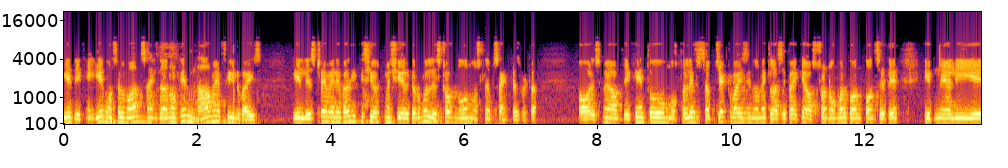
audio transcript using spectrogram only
ये देखें, ये मुसलमान साइंसदानों के नाम है फ़ील्ड वाइज ये लिस्ट है मेरे पास किसी वक्त मैं शेयर करूँगा list of non Muslim scientist बेटा। और इसमें आप देखें तो मुख्तलिफ़ सब्जेक्ट वाइज इन्होंने क्लासीफाई किया। एस्ट्रोनॉमर कौन कौन से थे? इब्न अली, ये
